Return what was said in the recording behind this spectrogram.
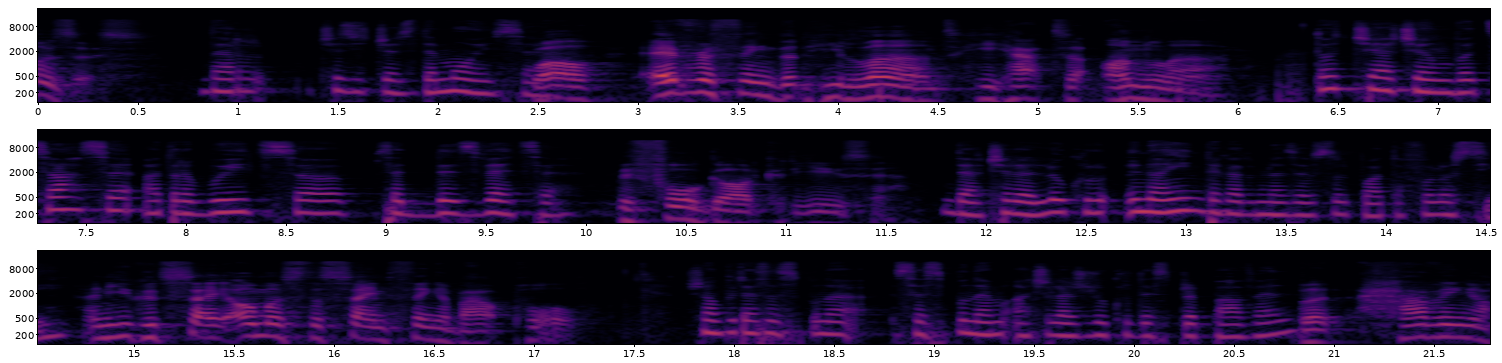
Moses? Dar ce ziceți de Moise? Well, everything that he learned, he had to unlearn Tot ceea ce învățase a trebuit să se dezvețe before God could use him. de acele lucruri înainte ca Dumnezeu să-l poată folosi. And you could say almost the same thing about Paul. Și am putea să, spună, să spunem același lucru despre Pavel, But having a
